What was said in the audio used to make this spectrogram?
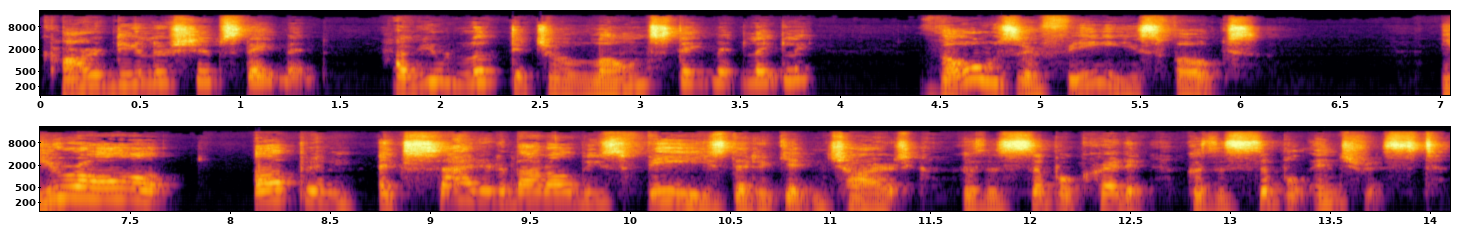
car dealership statement? Have you looked at your loan statement lately? Those are fees, folks. You're all up and excited about all these fees that are getting charged because it's simple credit, because it's simple interest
